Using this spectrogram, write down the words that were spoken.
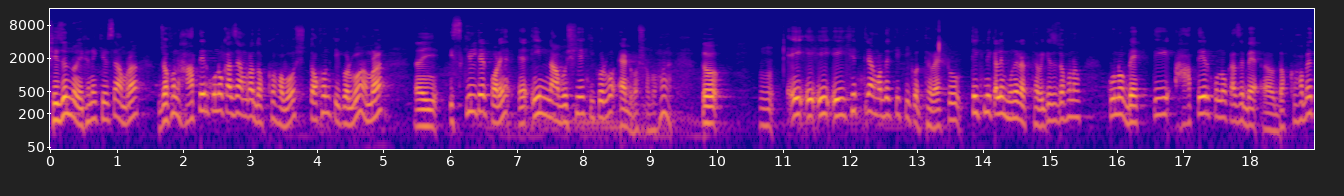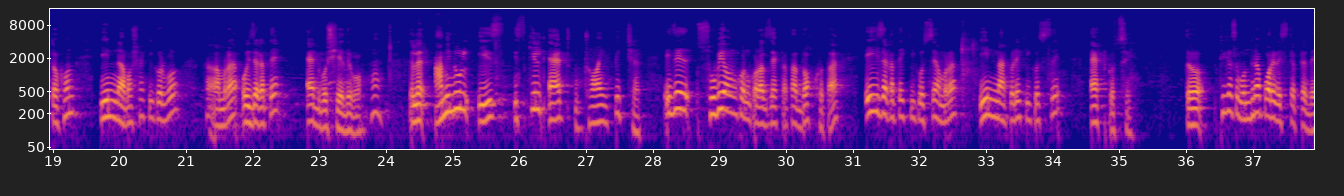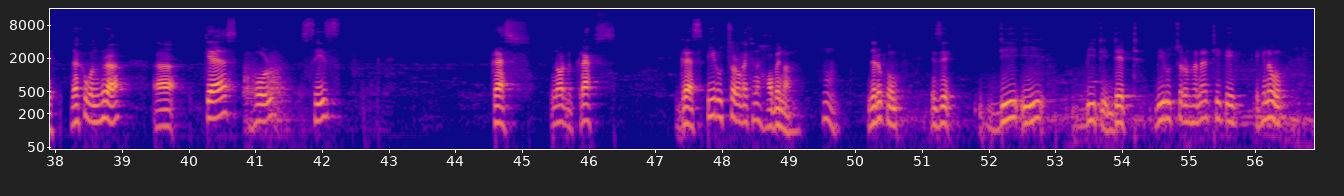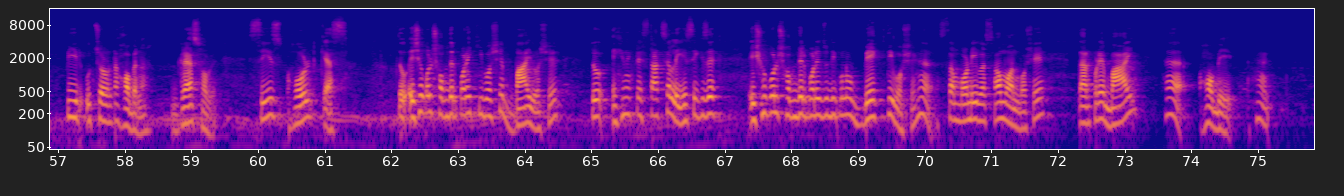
সেই জন্য এখানে কী হয়েছে, আমরা যখন হাতের কোনো কাজে আমরা দক্ষ হব, তখন কি করব, আমরা এই স্কিলটের পরে ইন না বসিয়ে কি করব, অ্যাড বসাবো হ্যাঁ? তো এই এই এই ক্ষেত্রে আমাদেরকে কি করতে হবে, একটু টেকনিক্যালি মনে রাখতে হবে কিন্তু যখন কোনো ব্যক্তি হাতের কোনো কাজে দক্ষ হবে, তখন ইন না বসা কী করব হ্যাঁ আমরা ওই জায়গাতে অ্যাড বসিয়ে দেব হ্যাঁ? তাহলে Aminul is skilled at drawing picture. এই যে ছবি অঙ্কন করার যে একটা তার দক্ষতা, এই জায়গাতে কি করছে আমরা? ইন না করে কি করছি? অ্যাড করছি। তো ঠিক আছে বন্ধুরা, পরের স্টেপটা দেখি। দেখো বন্ধুরা catch hold seize grasp not grasps grasp পির উচ্চারণ এখানে হবে না। হুম, যেরকম এই যে ডিই বিটি ডেট বির উচ্চারণ হয় না, ঠিক এখানেও পির উচ্চারণটা হবে না গ্র্যাস হবে সিজ হোল্ড ক্যাশ তো এই সকল শব্দের পরে কি বসে? বাই বসে। তো এখানে একটা স্ট্রাকচার লেগেছে কি যে, এই সকল শব্দের পরে যদি কোনো ব্যক্তি বসে হ্যাঁ সামবডি বা সামওয়ান বসে, তারপরে বাই হ্যাঁ হবে। হ্যাঁ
